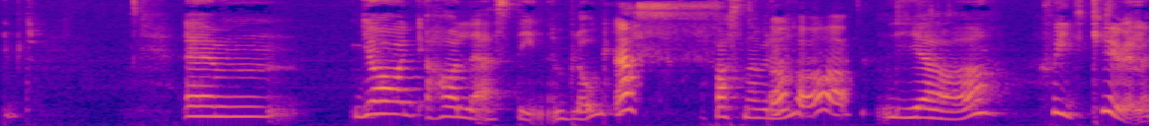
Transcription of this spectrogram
gud. Um, jag har läst din blogg. Yes. Fastnade vid den. Aha. Ja, skitkul.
